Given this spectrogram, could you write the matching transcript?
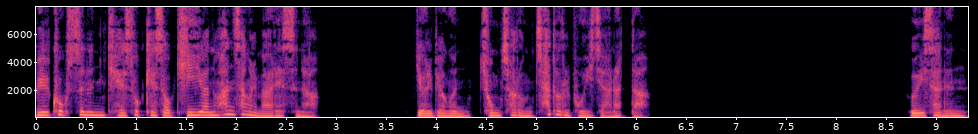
윌콕스는 계속해서 기이한 환상을 말했으나 열병은 좀처럼 차도를 보이지 않았다. 의사는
